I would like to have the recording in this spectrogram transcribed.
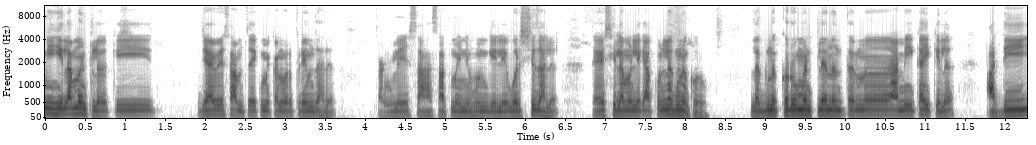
मी हिला म्हंटल की ज्यावेळेस आमचं एकमेकांवर प्रेम झालं चांगले सहा सात महिने होऊन गेले वर्ष झालं त्यावेळेस हिला म्हणले की आपण लग्न करू. लग्न करू म्हटल्यानंतर न आम्ही काय केलं आधी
